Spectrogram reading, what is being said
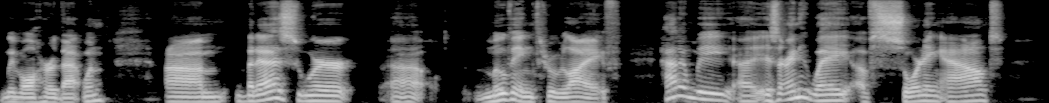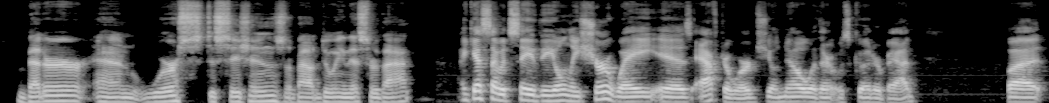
We've all heard that one. Um, but as we're uh, moving through life, how do we? Uh, is there any way of sorting out better and worse decisions about doing this or that? I guess I would say the only sure way is afterwards. You'll know whether it was good or bad. But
